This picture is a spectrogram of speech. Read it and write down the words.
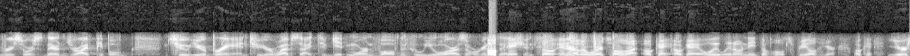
resources there to drive people to your brand, to your website, to get more involved in who you are as an organization. Okay, so in You're, other words, hold on. Okay, okay, we, we don't need the whole spiel here. Okay, you're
